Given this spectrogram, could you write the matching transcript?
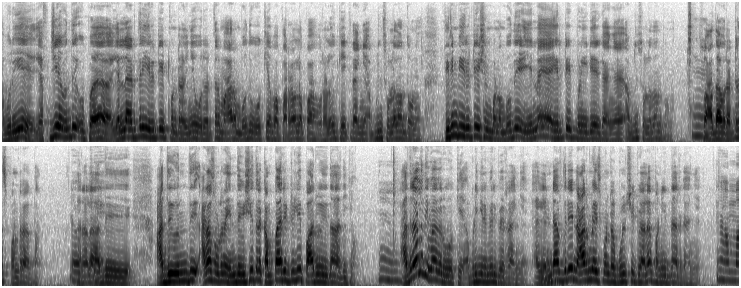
அவரு எஃப்ஜே வந்து இப்போ எல்லா இடத்துலையும் இரிட்டேட் பண்ணுறவங்க ஒரு இடத்துல மாறும்போது ஓகேப்பா பரவாயில்லப்பா ஓரளவு கேட்குறாங்க அப்படின்னு சொல்ல தான் தோணும். திரும்பி இரிட்டேஷன் பண்ணும்போது என்ன இரிட்டேட் பண்ணிக்கிட்டே இருக்காங்க? அப்படின்னு சொல்ல தான் தோணும் ஸோ அதை அவர் அட்ரஸ் பண்ணுறாரு தான் அதனால அது அது வந்து அதான் சொல்றேன் இந்த விஷயத்துல கம்பேரிட்டிவ்லி பார்வதி தான் அதிகம். அதனால திவாகர் ஓகே அப்படிங்கிற மாதிரி போயிடுறாங்க. End of the day normalise பண்ற புல்ஷீட் வேலை பண்ணிட்டு தான் இருக்காங்க. ஆமா.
